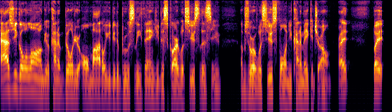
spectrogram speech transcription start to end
as you go along you kind of build your own model you do the bruce lee thing you discard what's useless you absorb what's useful and you kind of make it your own, right? But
